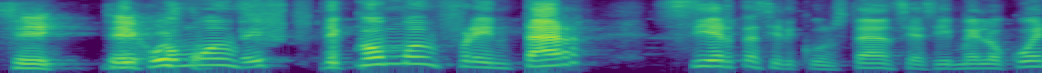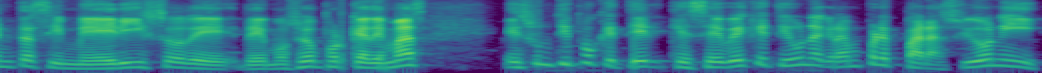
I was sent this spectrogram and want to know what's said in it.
Sí, sí, de, justo. cómo, sí. de cómo enfrentar ciertas circunstancias. Y me lo cuentas y me erizo de, de emoción, porque además es un tipo que, que se ve que tiene una gran preparación y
